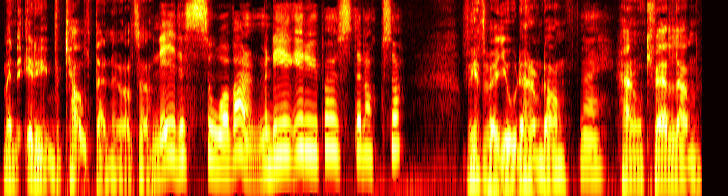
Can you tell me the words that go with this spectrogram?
Men är det kallt där nu alltså? Nej det är så varmt. Men det är det ju på hösten också. Vet du vad jag gjorde häromdagen? Nej. Häromkvällen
